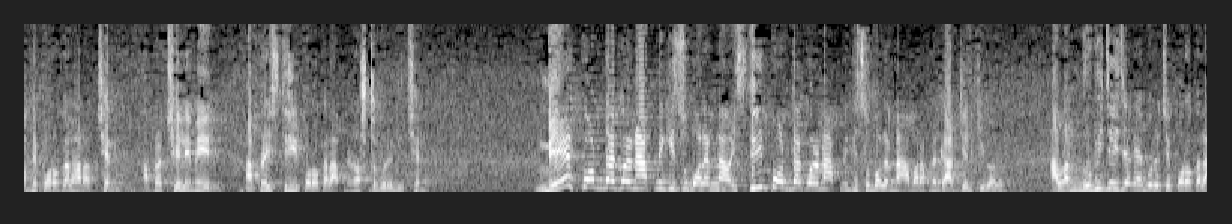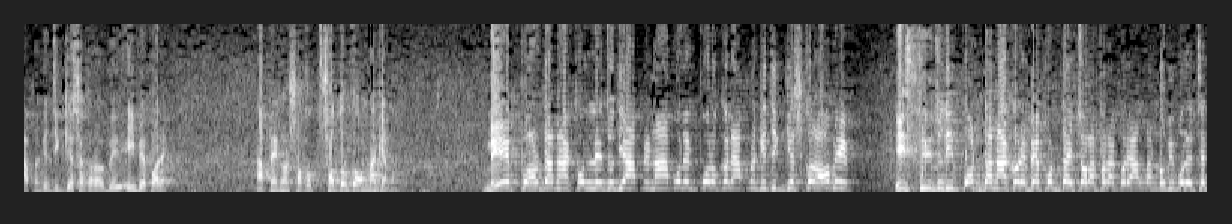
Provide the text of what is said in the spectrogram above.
আপনি পরকাল হারাচ্ছেন, আপনার ছেলে মেয়ের, আপনার স্ত্রীর পরকাল আপনি নষ্ট করে দিচ্ছেন। মেয়ে পর্দা করেন আপনি কিছু বলেন না, স্ত্রী পর্দা করেন আপনি কিছু বলেন না, আবার আপনার গার্জেন কীভাবে? আল্লাহ নবী যেই জায়গায় বলেছে, পরকালে আপনাকে জিজ্ঞাসা করা হবে এই ব্যাপারে। আপনি এখন সতর্ক হন না কেন? মেয়ে পর্দা না করলে যদি আপনি না বলেন, পরকালে আপনাকে জিজ্ঞেস করা হবে। স্ত্রী যদি পর্দা না করে, বেপর্দায় চলাফেরা করে, আল্লাহ নবী বলেছেন,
